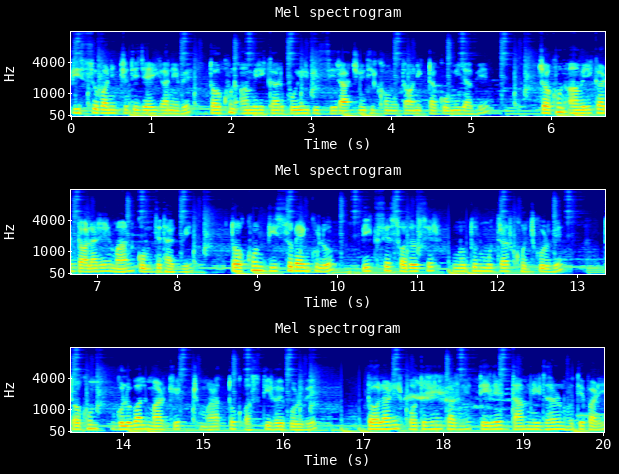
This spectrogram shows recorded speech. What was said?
বিশ্ব বাণিজ্যতে জায়গা নেবে, তখন আমেরিকার বহির্বিশ্বে রাজনৈতিক ক্ষমতা অনেকটা কমে যাবে। যখন আমেরিকার ডলারের মান কমতে থাকবে, তখন বিশ্ব ব্যাংকগুলো ব্রিক্সের সদস্যের নতুন মুদ্রার খোঁজ করবে। তখন গ্লোবাল মার্কেট মারাত্মক অস্থির হয়ে পড়বে। ডলারের পতনের কারণে তেলের দাম নির্ধারণ হতে পারে,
